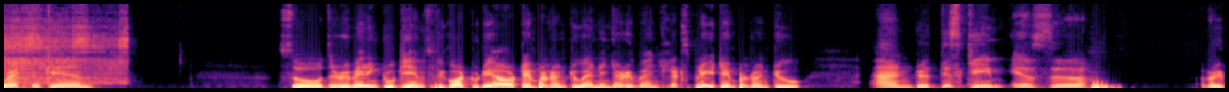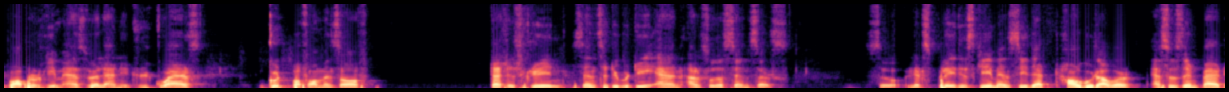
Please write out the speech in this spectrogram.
red again So the remaining two games we got today are Temple Run 2 and Ninja Revenge. Let's play Temple Run 2. And uh, this game is uh, a very popular game as well and it requires good performance of touch screen sensitivity and also the sensors. So let's play this game and see that how good our Asus ZenPad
